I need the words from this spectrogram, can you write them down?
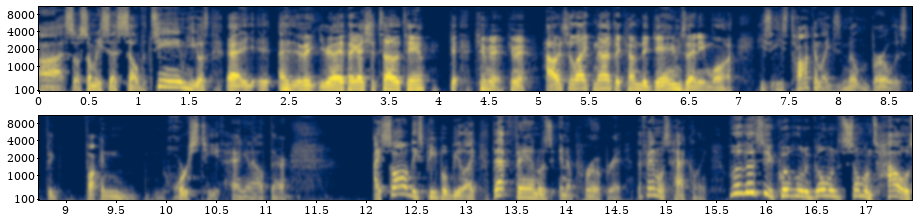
Uh, so somebody says sell the team. He goes, uh, you really think I should sell the team? Come here, come here. How would you like not to come to games anymore? He's he's talking like he's Milton Berle with his big fucking horse teeth hanging out there. I saw these people be like, that fan was inappropriate. The fan was heckling. Well, that's the equivalent of going to someone's house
